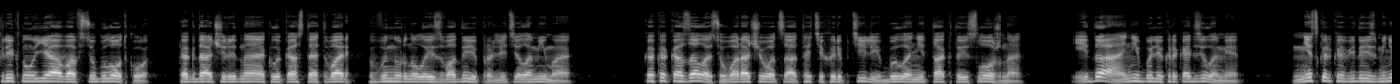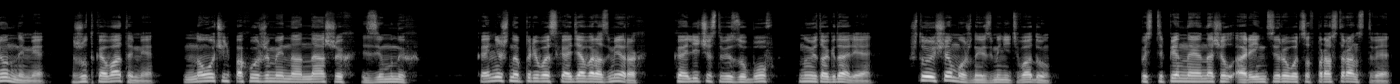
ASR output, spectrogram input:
крикнул я во всю глотку, когда очередная клыкастая тварь вынурнула из воды и пролетела мимо. Как оказалось, уворачиваться от этих рептилий было не так-то и сложно. И да, они были крокодилами. Несколько видоизмененными, жутковатыми, но очень похожими на наших земных. Конечно, превосходя в размерах, количестве зубов, ну и так далее. Что еще можно изменить в аду? Постепенно я начал ориентироваться в пространстве.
